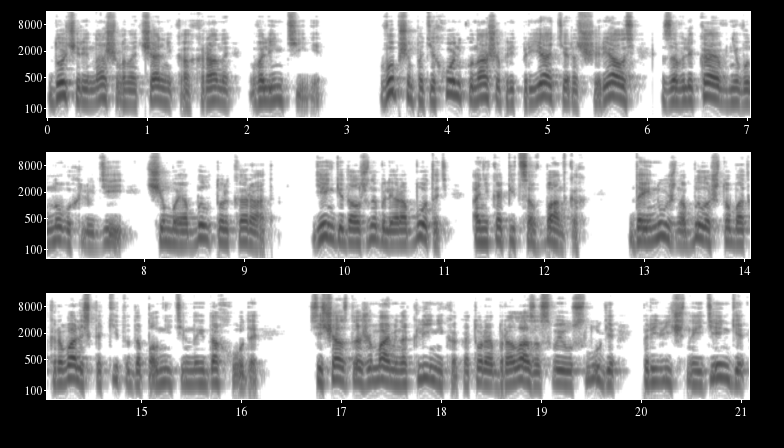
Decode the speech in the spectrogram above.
дочери нашего начальника охраны Валентине. В общем, потихоньку наше предприятие расширялось, завлекая в него новых людей, чему я был только рад. Деньги должны были работать, а не копиться в банках. Да и нужно было, чтобы открывались какие-то дополнительные доходы – Сейчас даже мамина клиника, которая брала за свои услуги приличные деньги,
